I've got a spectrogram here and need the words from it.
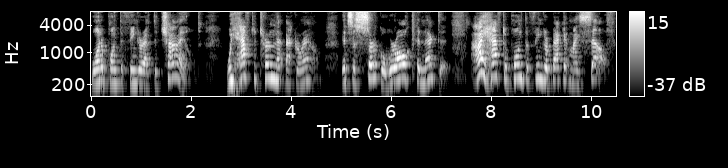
want to point the finger at the child. We have to turn that back around. It's a circle. We're all connected. I have to point the finger back at myself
